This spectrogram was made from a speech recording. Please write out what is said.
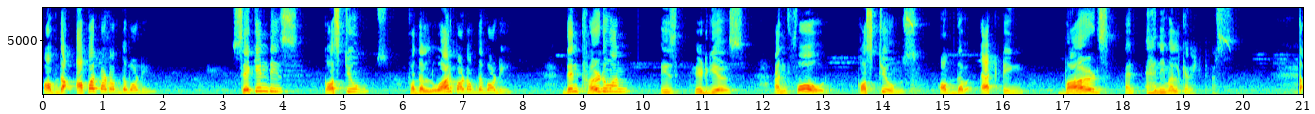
of the upper part of the body, second is costumes for the lower part of the body, then third one is headgears and four costumes of the acting birds and animal characters. The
